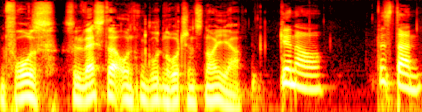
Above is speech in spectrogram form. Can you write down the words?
ein frohes Silvester und einen guten Rutsch ins neue Jahr. Genau. Bis dann.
